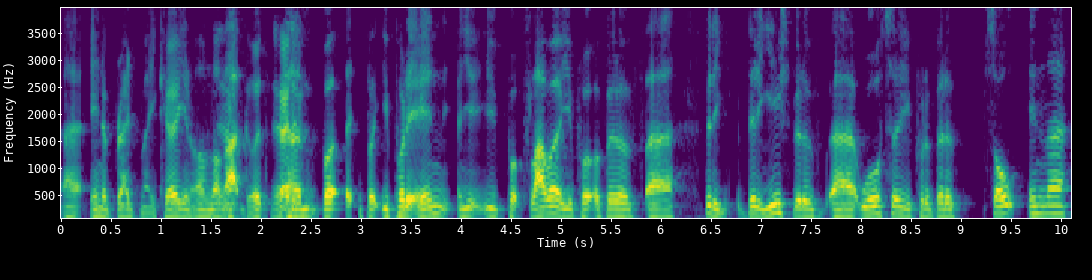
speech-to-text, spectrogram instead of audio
uh, in a bread maker. You know, I'm not Yeah. that good, Yeah, yeah. um, but but you put it in, and you, you put flour, you put a bit of uh, bit of bit of yeast, bit of uh, water, you put a bit of salt in there.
